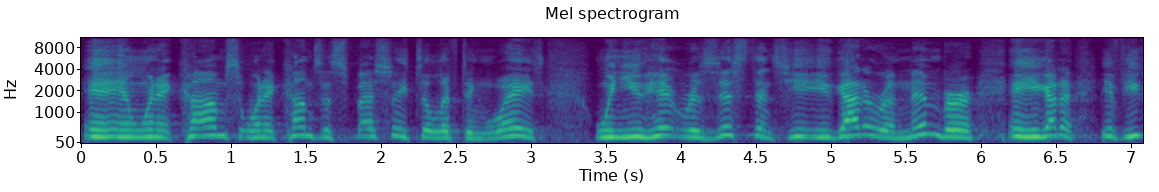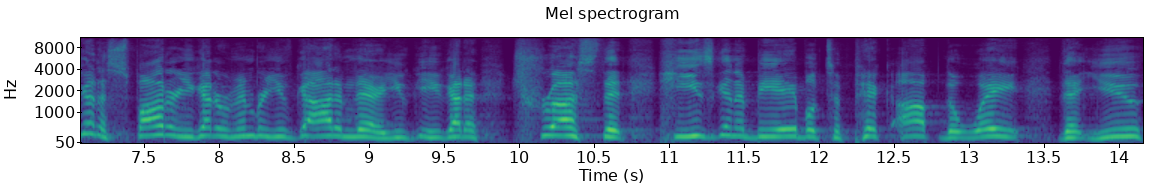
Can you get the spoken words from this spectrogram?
And when it comes, when it comes especially to lifting weights, when you hit resistance, you, you got to remember, and you got to, if you got a spotter, you got to remember you've got him there. You, you got to trust that he's going to be able to pick up the weight that you,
